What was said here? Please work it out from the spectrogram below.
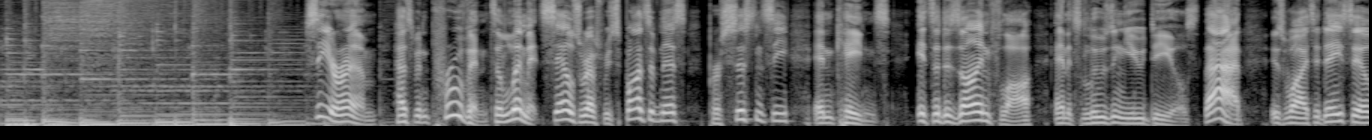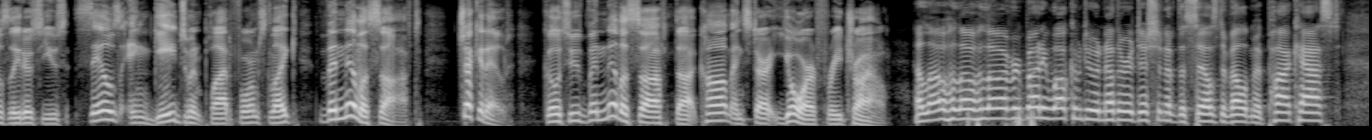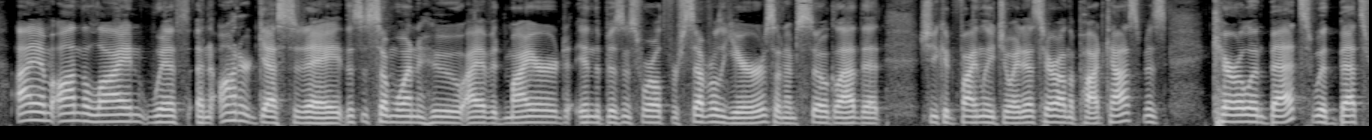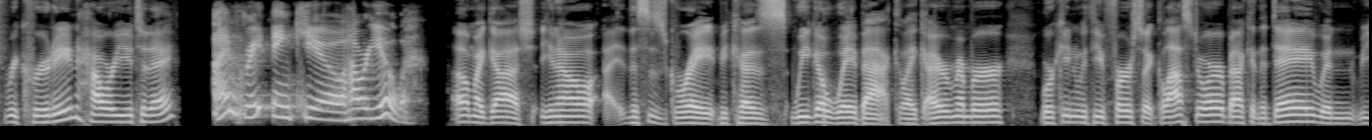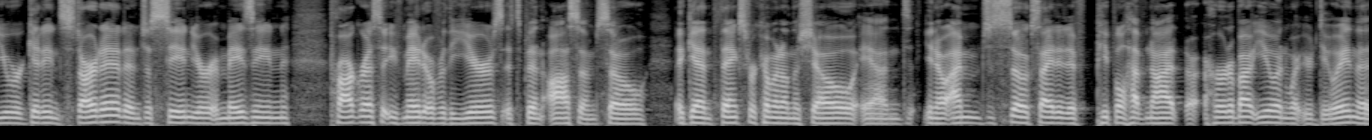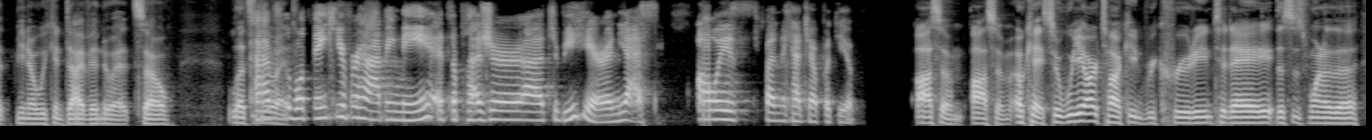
CRM has been proven to limit sales reps' responsiveness, persistency, and cadence. It's a design flaw and it's losing you deals. That is why today's sales leaders use sales engagement platforms like VanillaSoft. Check it out. Go to vanillasoft.com and start your free trial. Hello, hello, hello, everybody. Welcome to another edition of the Sales Development Podcast. I am on the line with an honored guest today. This is someone who I have admired in the business world for several years, and I'm so glad that she could finally join us here on the podcast. Ms. Carolyn Betts with Betts Recruiting. How are you today? I'm great, thank you. How are you? Oh my gosh. You know, this is great because we go way back. Like, I remember working with you first at Glassdoor back in the day when you were getting started and just seeing your amazing progress that you've made over the years. It's been awesome. So, again, thanks for coming on the show. And, you know, I'm just so excited if people have not heard about you and what you're doing that, you know, we can dive into it. So, let's do Absolutely. it. Well, thank you for having me. It's a pleasure uh, to be here. And yes, always fun to catch up with you. Awesome, awesome. Okay, so we are talking recruiting today. This is one of the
